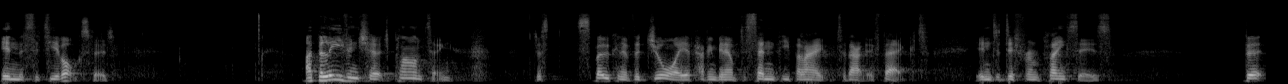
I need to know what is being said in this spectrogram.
in the city of Oxford. I believe in church planting. Just spoken of the joy of having been able to send people out to that effect into different places. But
